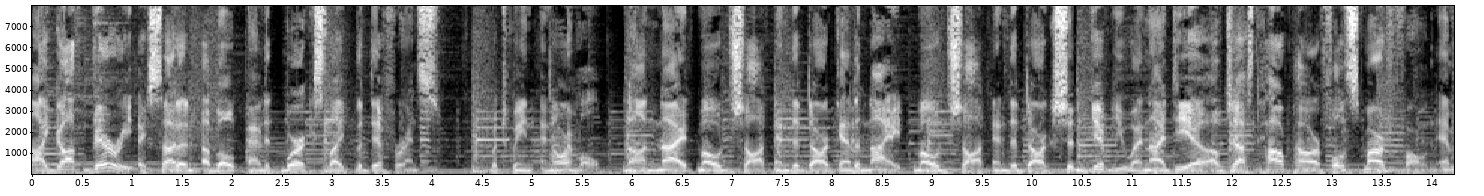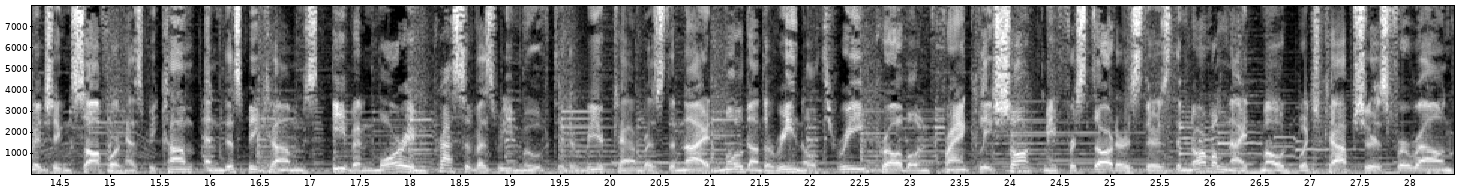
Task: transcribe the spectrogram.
I got very excited about and it works like the difference between a normal, non-night mode shot in the dark and a night mode shot in the dark should give you an idea of just how powerful smartphone imaging software has become and this becomes even more impressive as we move to the rear cameras. The night mode on the Reno 3 Pro and frankly shocked me. For starters there's the normal night mode which captures for around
